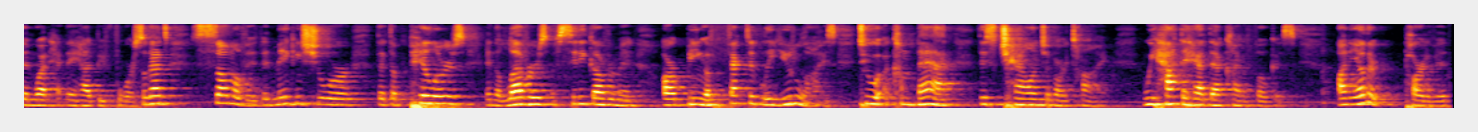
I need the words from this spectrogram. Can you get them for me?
than what they had before. So that's some of it, and making sure that the pillars and the levers of city government are being effectively utilized to combat this challenge of our time. We have to have that kind of focus. On the other part of it,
